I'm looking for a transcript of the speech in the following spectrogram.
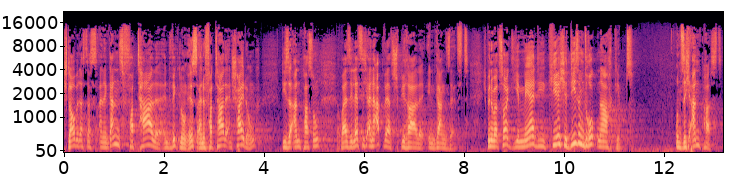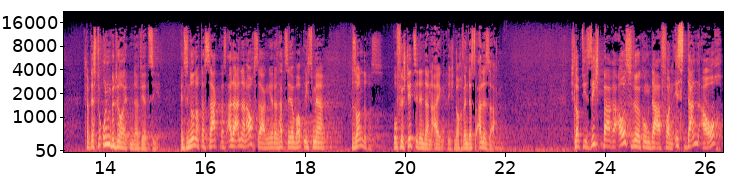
Ich glaube, dass das eine ganz fatale Entwicklung ist, eine fatale Entscheidung, diese Anpassung, weil sie letztlich eine Abwärtsspirale in Gang setzt. Ich bin überzeugt, je mehr die Kirche diesem Druck nachgibt und sich anpasst, ich glaube, desto unbedeutender wird sie. Wenn sie nur noch das sagt, was alle anderen auch sagen, ja, dann hat sie ja überhaupt nichts mehr Besonderes. Wofür steht sie denn dann eigentlich noch, wenn das alle sagen? Ich glaube, die sichtbare Auswirkung davon ist dann auch,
